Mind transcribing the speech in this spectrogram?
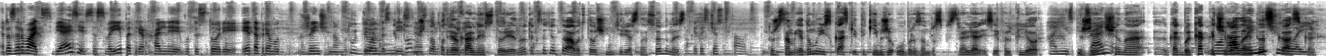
разорвать связи со своей патриархальной вот историей, это прям вот женщинам вот Тут дело вперед из не в песни том, что «Аж патриархальная история, но это, кстати, да, вот это очень интересная особенность. Это сейчас осталось. То же самое, я думаю, и сказки таким же образом распространялись, и фольклор. Они специально... Женщина, э, как бы, как Но кочевала эта сказка? их.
